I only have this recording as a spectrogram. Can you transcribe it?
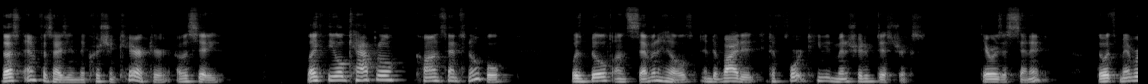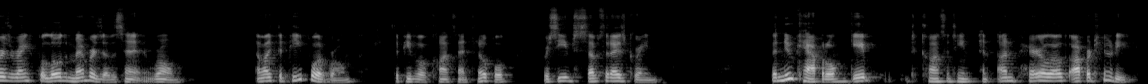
thus emphasizing the Christian character of the city. Like the old capital, Constantinople was built on seven hills and divided into 14 administrative districts. There was a Senate, though its members ranked below the members of the Senate in Rome. and like the people of Rome, the people of Constantinople received subsidized grain. The new capital gave to Constantine an unparalleled opportunity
